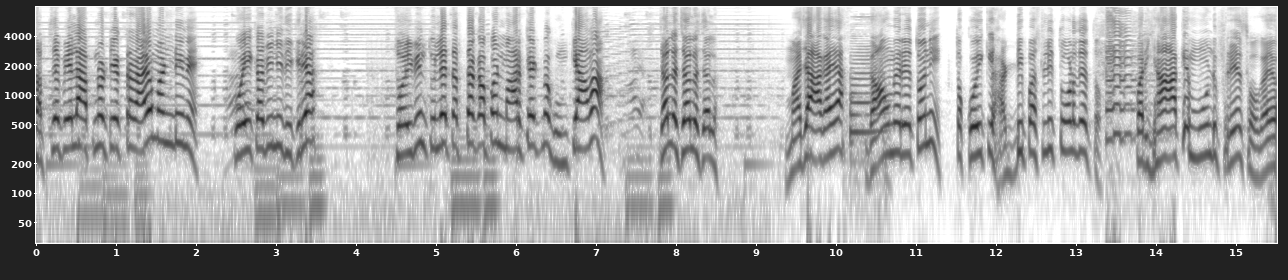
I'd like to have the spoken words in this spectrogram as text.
सबसे पहला अपनो ट्रैक्टर आयो मंडी में। कोई कभी नहीं दिख रहा। सोयाबीन तुले तब तक अपन मार्केट में घूम के आवा। चलो चलो चलो। मज़ा आ गया। गाँव में रहतो नहीं तो कोई की हड्डी पसली तोड़ दे तो पर यहाँ आके मूड फ्रेश हो गयो।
